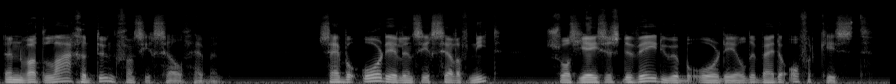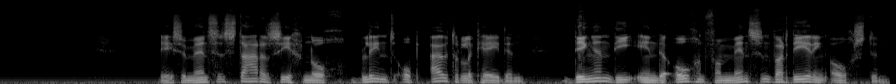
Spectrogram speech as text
een wat lage dunk van zichzelf hebben. Zij beoordelen zichzelf niet zoals Jezus de weduwe beoordeelde bij de offerkist. Deze mensen staren zich nog blind op uiterlijkheden, dingen die in de ogen van mensen waardering oogsten.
